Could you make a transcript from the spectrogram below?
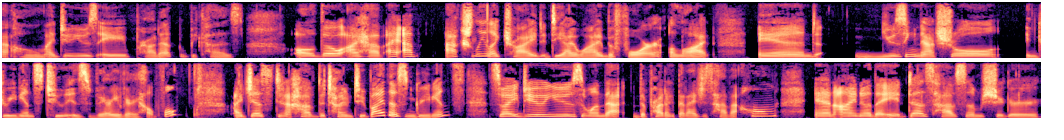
at home. I do use a product because although I have I have actually like tried DIY before a lot and using natural ingredients too is very, very helpful. I just didn't have the time to buy those ingredients. So I do use the one that the product that I just have at home. And I know that it does have some sugar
